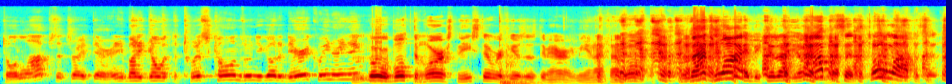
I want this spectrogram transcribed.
total opposites right there. Anybody go with the twist cones when you go to Dairy Queen or anything? We were both divorced, and he still refuses to marry me. And I thought, well, well that's why, because I, opposites, total opposites.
